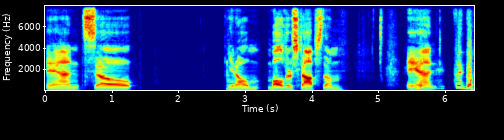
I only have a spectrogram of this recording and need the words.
and so you know Mulder stops them and it's like the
